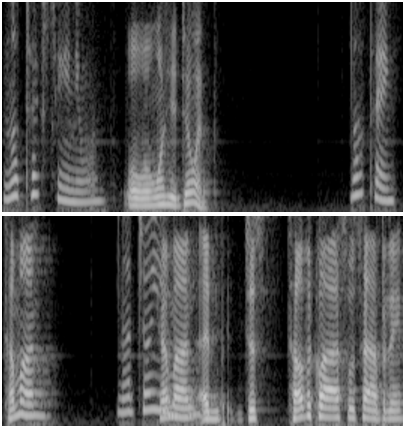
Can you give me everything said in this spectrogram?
I'm not texting anyone. Well, well what are you doing? Nothing. Come on. Not doing Come on. anything. And just tell the class what's happening.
